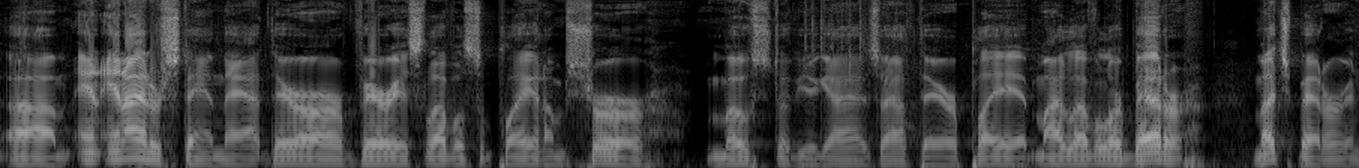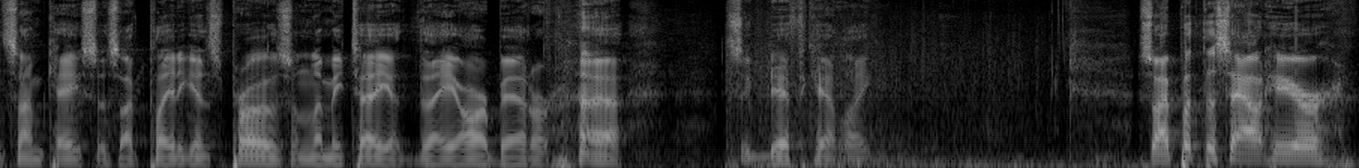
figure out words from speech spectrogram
Um, and, and I understand that. There are various levels of play, and I'm sure most of you guys out there play at my level or better much better in some cases. I've played against pros, and let me tell you, they are better significantly. So I put this out here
